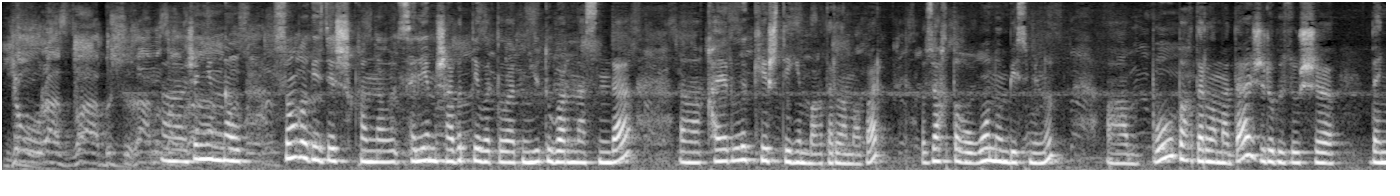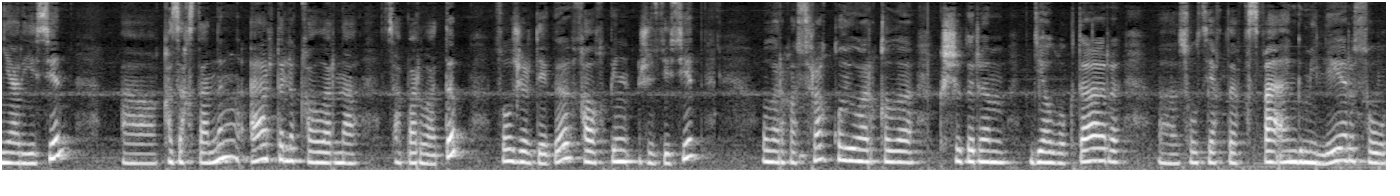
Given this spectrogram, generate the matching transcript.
Йоу, раз, два, біз шығамыз. Ә, және мынау соңғы кезде шыққан мынау сәлем шабыт деп аталатын ютуб арнасында қайырлы кеш деген бағдарлама бар ұзақтығы 10-15 минут. Ә, бұл бағдарламада жүргізуші данияр есен ә, қазақстанның әртүрлі қалаларына сапарлатып сол жердегі халықпен жүздеседі. Оларға сұрақ қою арқылы кішігірім диалогтар ә, сол сияқты қысқа әңгімелер сол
